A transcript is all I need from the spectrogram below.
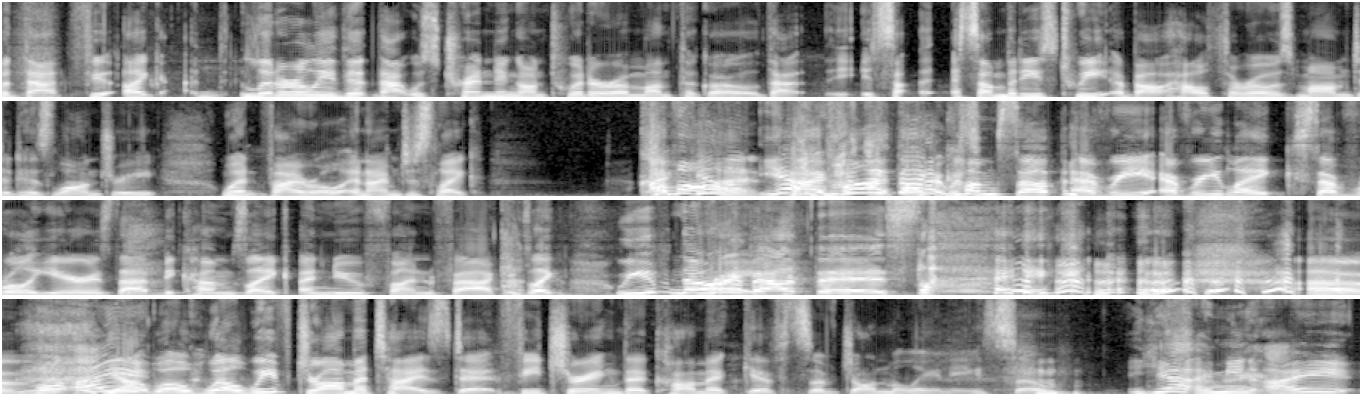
but that feel like literally that that was trending on Twitter a month ago. That it's somebody's tweet about how Thoreau's mom did his laundry went viral, and I'm just like, Come on. Like, yeah, I feel like that was... comes up every every like several years. That becomes like a new fun fact. It's like we've known right. about this. Like, um, well, I... yeah. Well, well, we've dramatized it, featuring the comic gifts of John Mulaney. So yeah, so I mean, I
